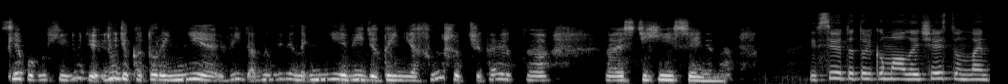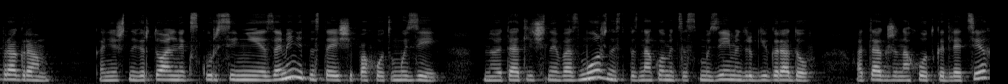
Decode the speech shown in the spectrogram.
слепоглухие люди, люди, которые не видят, одновременно не видят и не слышат, читают э, э, стихи Есенина. И все это только малая часть онлайн-программ. Конечно, виртуальные экскурсии не заменит настоящий поход в музей, но это отличная возможность познакомиться с музеями других городов – а также находка для тех,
